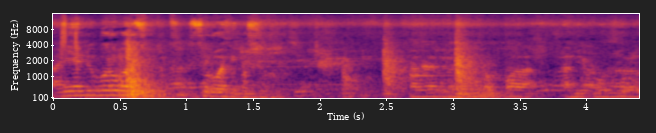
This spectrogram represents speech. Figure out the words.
आणि आम्ही बरोबरच होतो सुरुवातीपासून. खासदार पप्पा आम्ही पूर्ण वेळ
